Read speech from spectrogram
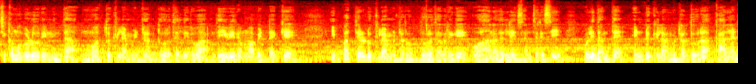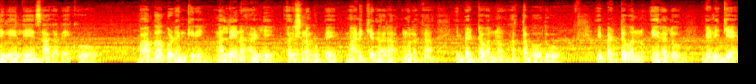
ಚಿಕ್ಕಮಗಳೂರಿನಿಂದ ಮೂವತ್ತು ಕಿಲೋಮೀಟರ್ ದೂರದಲ್ಲಿರುವ ದೇವಿರಮ್ಮ ಬೆಟ್ಟಕ್ಕೆ ಇಪ್ಪತ್ತೆರಡು ಕಿಲೋಮೀಟರ್ ದೂರದವರೆಗೆ ವಾಹನದಲ್ಲಿ ಸಂಚರಿಸಿ ಉಳಿದಂತೆ ಎಂಟು ಕಿಲೋಮೀಟರ್ ದೂರ ಕಾಲ್ನಡಿಗೆಯಲ್ಲಿಯೇ ಸಾಗಬೇಕು. ಬಾಬಾ ಬುಡಂಗಿರಿ ಮಲ್ಲೇನಹಳ್ಳಿ, ಅರಿಶಿನಗುಪ್ಪೆ ಮಾಣಿಕ್ಯದಾರ ಮೂಲಕ ಈ ಬೆಟ್ಟವನ್ನು ಹತ್ತಬಹುದು. ಈ ಬೆಟ್ಟವನ್ನು ಏರಲು ಬೆಳಿಗ್ಗೆ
